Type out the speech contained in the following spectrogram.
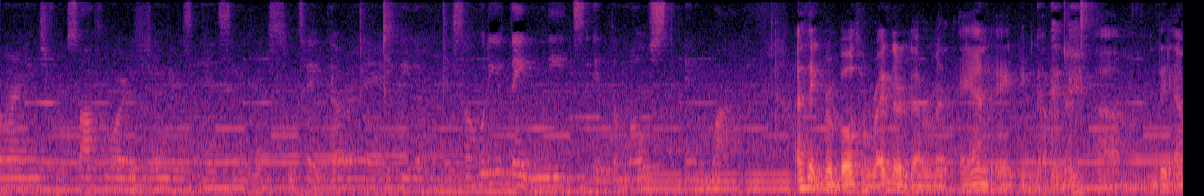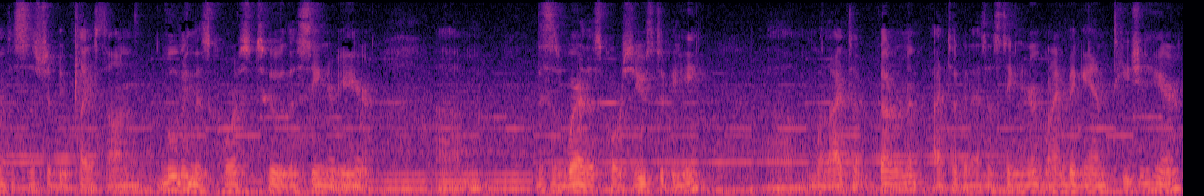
a range from sophomores, juniors, and seniors who take government and AP government. So, who do you think needs it the most and why? I think for both a regular government and AP government, um, the emphasis should be placed on moving this course to the senior year. Um, this is where this course used to be. Um, when I took government, I took it as a senior. When I began teaching here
